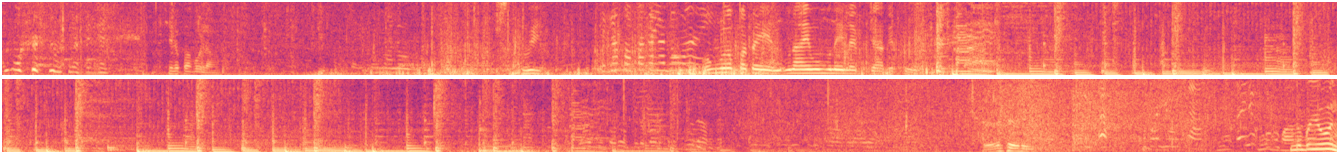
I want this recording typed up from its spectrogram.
Swimming natin. Sino pa kulang? Uy, Bigla papatay mo. huwag mo nang patayin. Unahin mo muna yung life jacket mo. Ano ba yun?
